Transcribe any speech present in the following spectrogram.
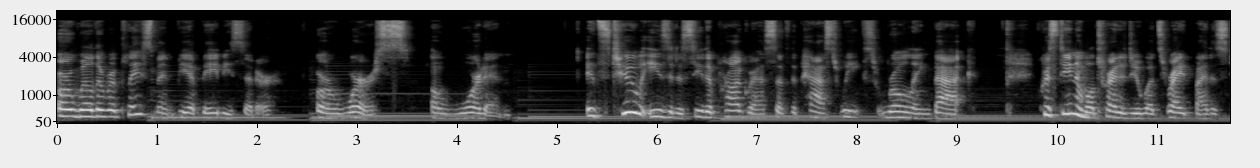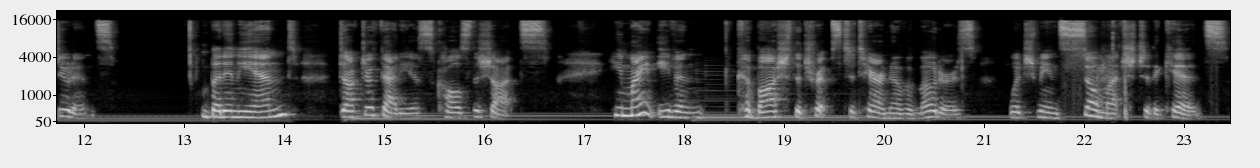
Or will the replacement be a babysitter? Or worse, a warden? It's too easy to see the progress of the past weeks rolling back. Christina will try to do what's right by the students. But in the end, Dr. Thaddeus calls the shots. He might even kibosh the trips to Terranova Motors, which means so much to the kids.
